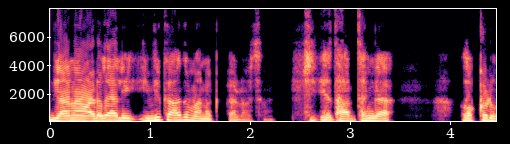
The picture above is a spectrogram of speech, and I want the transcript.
జ్ఞానం అడగాలి. ఇవి కాదు మనకు కావాల్సింది యథార్థంగా ఒక్కడు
